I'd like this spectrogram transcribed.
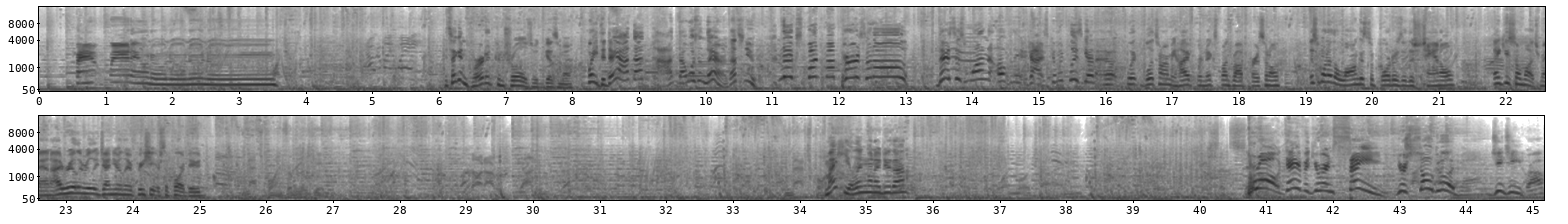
It's like inverted controls with Gizmo. Wait, did they add that pad? That wasn't there. That's new. Nick SpongeBob Personal! This is one of the... Guys, can we please get a quick Blitz Army hype for Nick SpongeBob Personal? This is one of the longest supporters of this channel. Thank you so much, man. I really, really genuinely appreciate your support, dude. Match point for blue team. Thought I was done. Match point. Am I healing when I do that? Bro, David, you're insane. You're so good, man. GG, bro.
